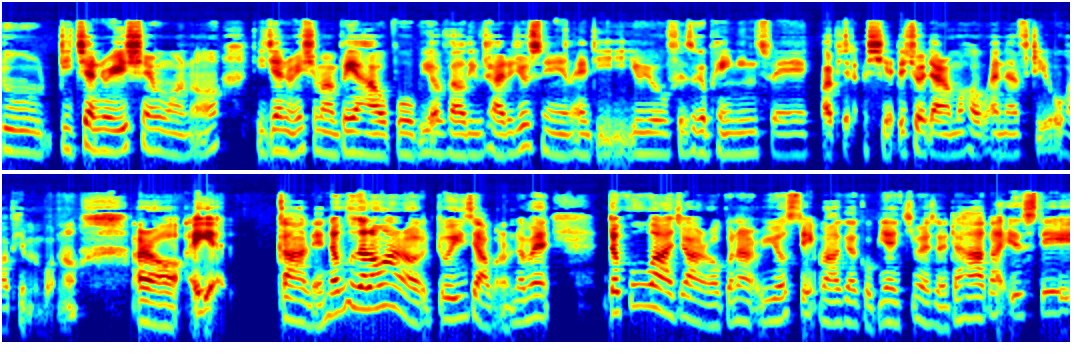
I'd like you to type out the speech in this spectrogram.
လူဒီ generation ပေါ့နော်ဒီ generation မှာဘယ်ဟာကိုပို့ပြီး value ထားတယ်ကျဆိုရင်လည်းဒီ yo yo physical paintings ပဲဘာဖြစ်တာရှိတယ်တချို့ကြတော့မဟုတ် NFT ကိုဘာဖြစ်မှာပေါ့နော်အဲ့တော့အဲ့ ကလည်းနှစ်ခုစလုံးကတော့တွေးကြပါတော့ဒါပေမဲ့တခုကကြတော့ခုန real estate market ကိုပြန်ကြည့်မယ်ဆိုရင်ဒါက estate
